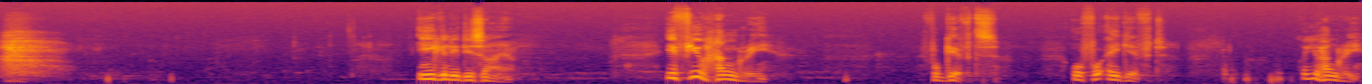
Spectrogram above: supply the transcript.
Eagerly desire. If you're hungry for gifts or for a gift, are you hungry?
